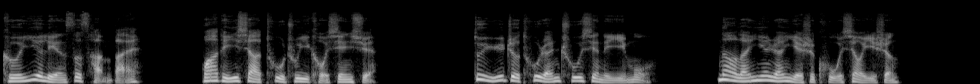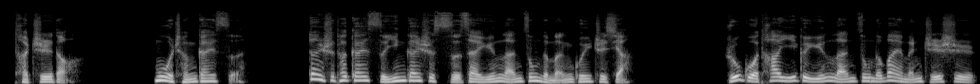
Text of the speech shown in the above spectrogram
葛叶脸色惨白，哇的一下吐出一口鲜血。对于这突然出现的一幕，纳兰嫣然也是苦笑一声。他知道莫城该死，但是他该死应该是死在云岚宗的门规之下。如果他一个云岚宗的外门执事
